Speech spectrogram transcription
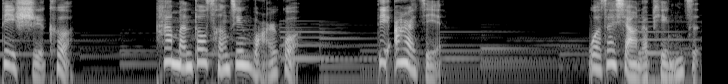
第十课，他们都曾经玩过。第二节，我在想着瓶子。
